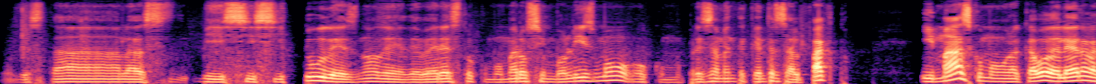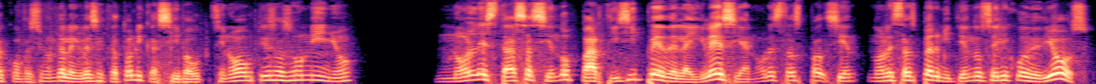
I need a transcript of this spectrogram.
donde están las vicisitudes ¿no? de, ver esto como mero simbolismo o como precisamente que entres al pacto. Y más, como acabo de leer en la confesión de la Iglesia Católica, si, no bautizas a un niño, no le estás haciendo partícipe de la iglesia, no le estás, no le estás permitiendo ser hijo de Dios.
